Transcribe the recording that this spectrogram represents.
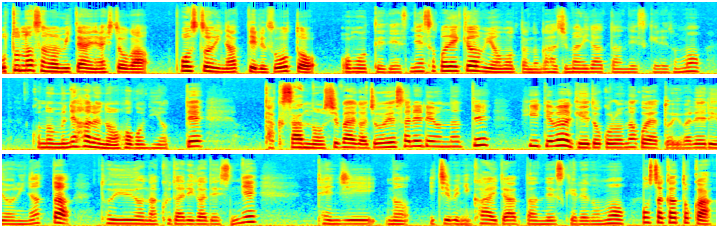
お殿様みたいな人がポストになってるぞと思ってですね、そこで興味を持ったのが始まりだったんですけれども、この宗春の保護によって、たくさんのお芝居が上映されるようになって、ひいては芸どころ名古屋と言われるようになったというようなくだりがですね、展示の一部に書いてあったんですけれども、大阪とか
